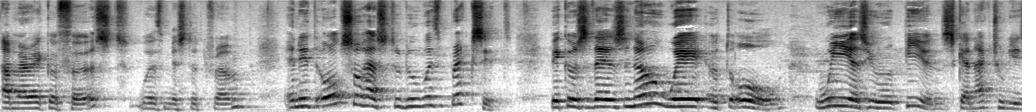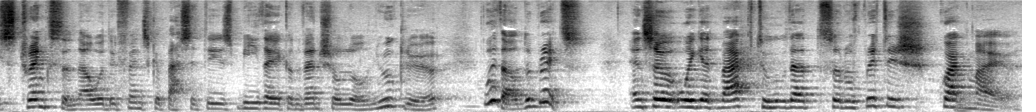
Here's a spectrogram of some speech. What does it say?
America first, with Mr. Trump, and it also has to do with Brexit, because there's no way at all we as Europeans can actually strengthen our defense capacities, be they conventional or nuclear, without the Brits. And so we get back to that sort of British quagmire.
